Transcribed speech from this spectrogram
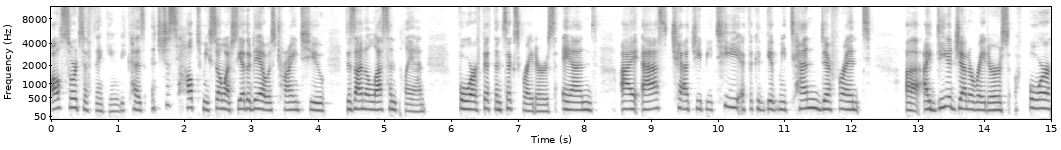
all sorts of thinking, because it's just helped me so much. The other day, I was trying to design a lesson plan for fifth and sixth graders, and I asked ChatGPT if it could give me 10 different uh, idea generators for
